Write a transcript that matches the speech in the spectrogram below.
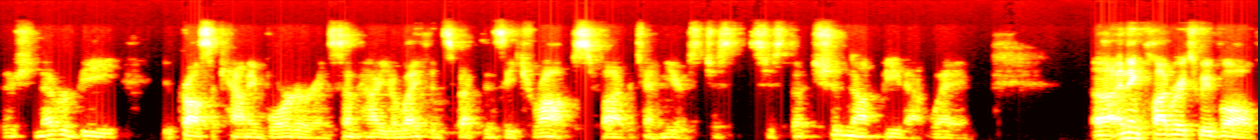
There should never be you cross a county border and somehow your life expectancy drops five or 10 years. Just, just that should not be that way. Uh, and then collaborate to evolve.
